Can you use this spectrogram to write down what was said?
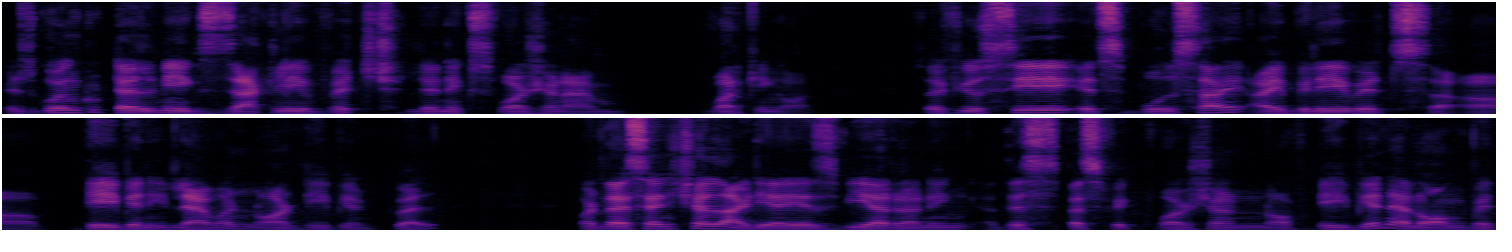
it's going to tell me exactly which Linux version I'm working on. So if you see it's bullseye. I believe it's uh, Debian 11 not Debian 12 but the essential idea is we are running this specific version of Debian along with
